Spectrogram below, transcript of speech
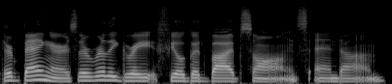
they're bangers. They're really great feel good vibe songs, and um,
